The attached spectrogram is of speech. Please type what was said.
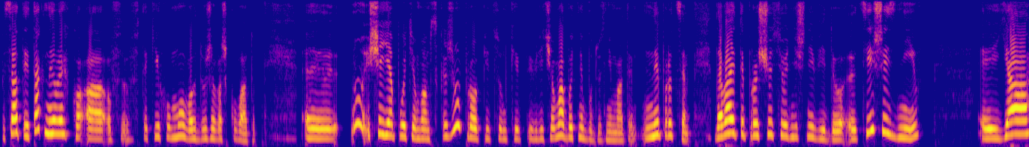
Писати і так нелегко, а в, таких умовах дуже важкувато. Ну, ще я потім вам скажу про підсумки півріччя, мабуть, не буду знімати. Не про це. Давайте про що сьогоднішнє відео. Ці шість днів я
